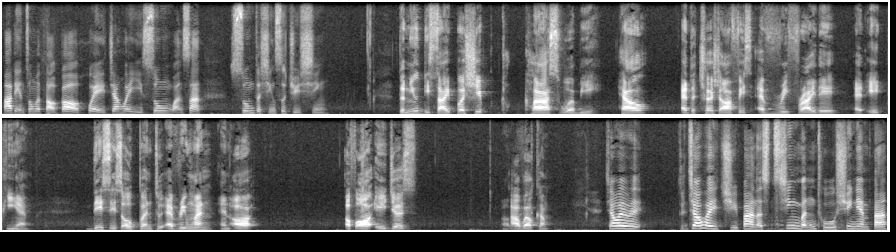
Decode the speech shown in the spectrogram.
八点钟的祷告会将会以 Zoom 晚上 Zoom 的形式举行。The new discipleship class will be held at the church office every Friday at 8 p.m. This is open to everyone and all of all ages are welcome. 教会教会举办了新门徒训练班，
